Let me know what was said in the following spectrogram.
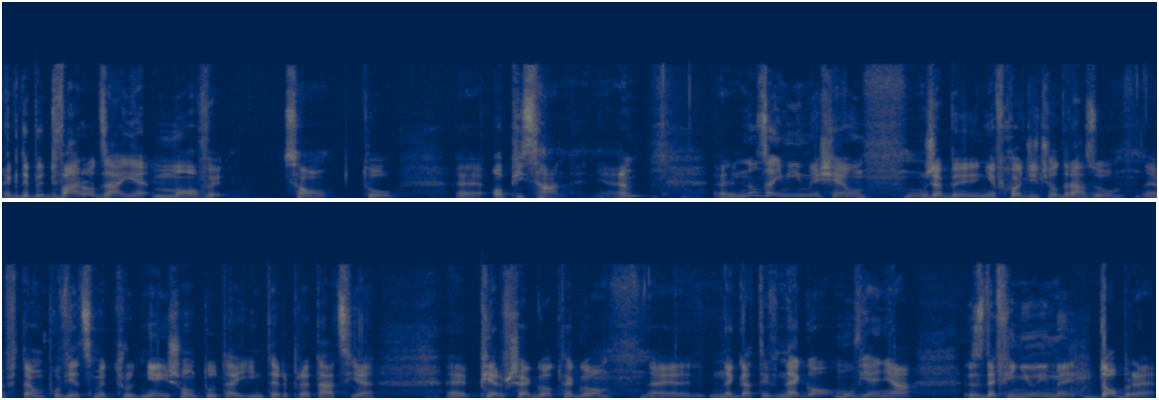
Jak gdyby dwa rodzaje mowy są tu e, opisane. Nie? E, no zajmijmy się, żeby nie wchodzić od razu w tę powiedzmy trudniejszą tutaj interpretację e, pierwszego tego negatywnego mówienia, zdefiniujmy dobre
